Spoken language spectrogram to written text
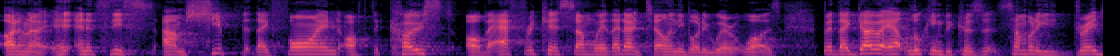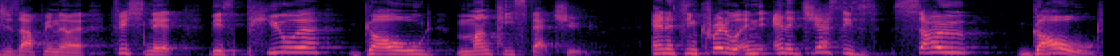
I don't know. And it's this um, ship that they find off the coast of Africa somewhere. They don't tell anybody where it was. But they go out looking because somebody dredges up in a fish net this pure gold monkey statue. And it's incredible. And, and it just is so gold.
